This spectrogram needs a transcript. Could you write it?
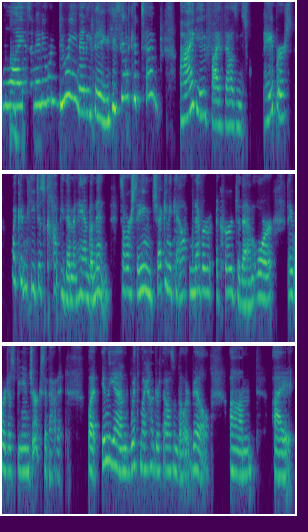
Why isn't anyone doing anything? He's in contempt. I gave 5,000 papers. Why couldn't he just copy them and hand them in? So our same checking account, never occurred to them, or they were just being jerks about it. But in the end, with my hundred thousand dollar bill, um, I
